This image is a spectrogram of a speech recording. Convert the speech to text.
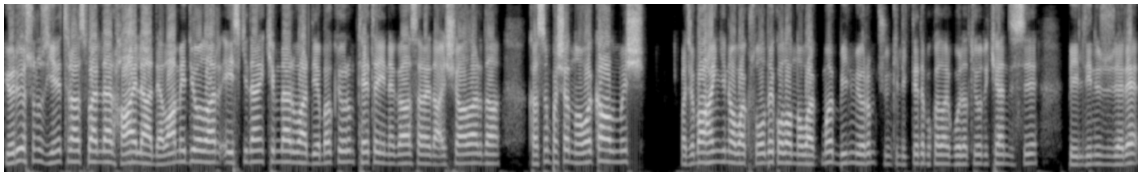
Görüyorsunuz yeni transferler hala devam ediyorlar. Eskiden kimler var diye bakıyorum. Teta yine Galatasaray'da aşağılarda. Kasımpaşa Novak almış. Acaba hangi Novak? Sol bek olan Novak mı? Bilmiyorum. Çünkü ligde de bu kadar gol atıyordu kendisi. Bildiğiniz üzere.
